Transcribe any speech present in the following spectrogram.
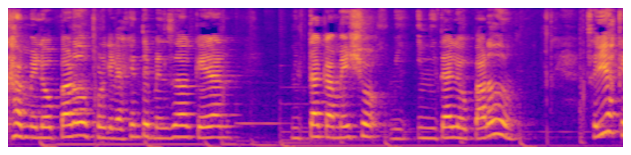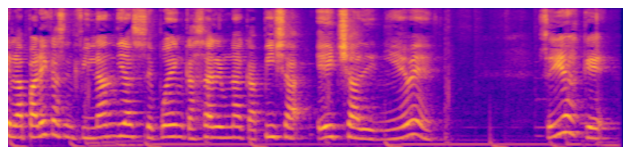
camelopardos porque la gente pensaba que eran mitad camello y mitad leopardo? ¿Sabías que las parejas en Finlandia se pueden casar en una capilla hecha de nieve? ¿Sabías que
